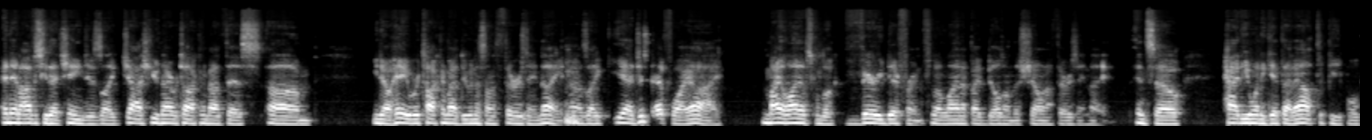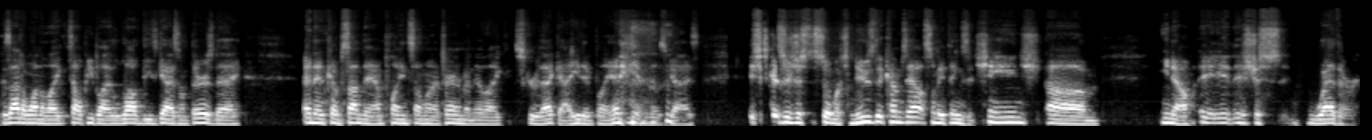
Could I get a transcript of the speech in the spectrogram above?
and then obviously that changes. Like Josh, you and I were talking about this. Um, you know, hey, we're talking about doing this on Thursday night, and I was like, yeah, just FYI, my lineup's gonna look very different from the lineup I build on the show on a Thursday night. And so, how do you want to get that out to people? Because I don't want to like tell people I love these guys on Thursday, and then come Sunday I'm playing someone in a tournament. They're like, screw that guy, he didn't play any of those guys. it's just because there's just so much news that comes out, so many things that change. Um, you know, it, it's just weather,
